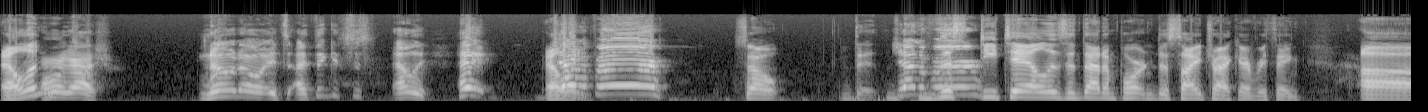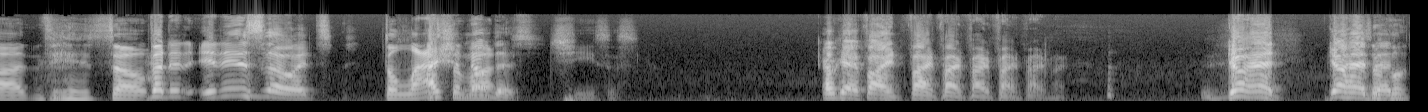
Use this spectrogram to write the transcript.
Ellen. Oh my gosh! No, no, it's. I think it's just Ellie. Hey, Ellie. Jennifer! So th- Jennifer! this detail isn't that important to sidetrack everything. Uh, so But it, it is though. It's the last I should of know Us- this. Jesus. Okay, fine, fine, fine, fine, fine, fine, fine. Go ahead. Go ahead, So Ben. the,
